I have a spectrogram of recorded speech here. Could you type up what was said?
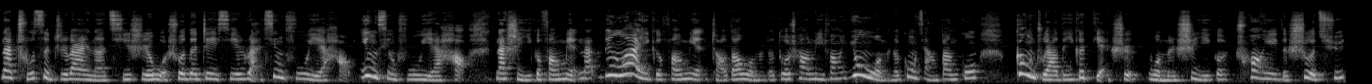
那除此之外呢，其实我说的这些软性服务也好，硬性服务也好，那是一个方面。那另外一个方面，找到我们的多创立方，用我们的共享办公，更主要的一个点是我们是一个创业的社区。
